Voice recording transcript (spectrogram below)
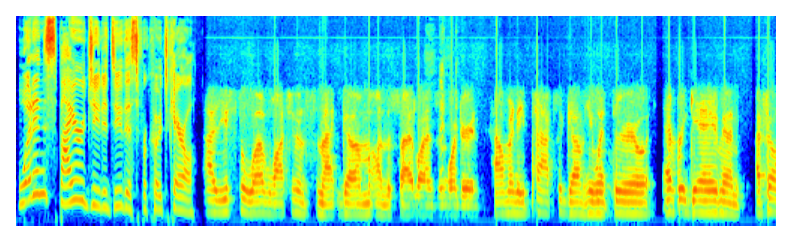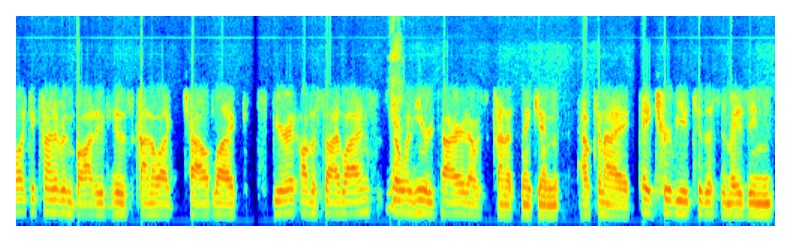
What inspired you to do this for Coach Carroll? I used to love watching him smack gum on the sidelines and wondering how many packs of gum he went through every game. And I felt like it kind of embodied his kind of like childlike spirit on the sidelines. Yeah. So when he retired, I was kind of thinking, how can I pay tribute to this amazing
